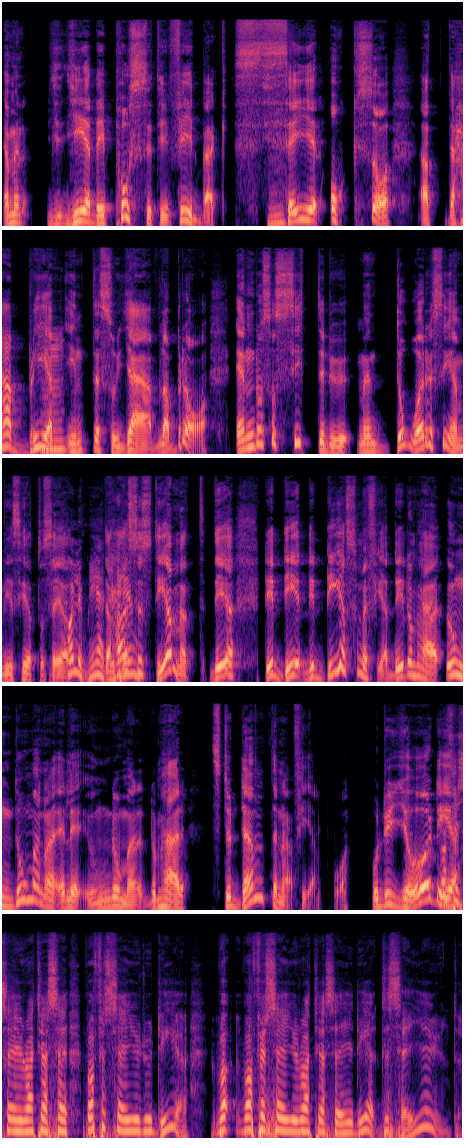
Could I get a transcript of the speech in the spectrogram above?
ja, men, ge dig positiv feedback säger också att det här blev Mm. inte så jävla bra. Ändå så sitter du med en dåres envishet och säger att det det här blev- systemet, det, det, det, det är det som är fel. Det är de här ungdomarna, eller ungdomar, de här studenterna fel på. Och du gör det... Varför säger du, att jag säger, varför säger du det? Va, varför säger du att jag säger det? Det säger jag ju inte.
